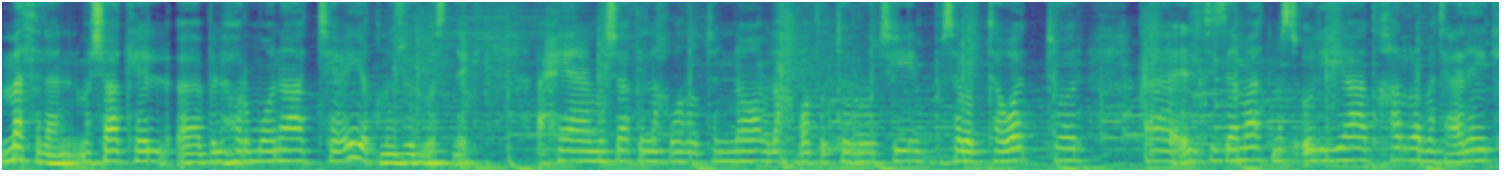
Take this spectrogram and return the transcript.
مثلا مشاكل بالهرمونات تعيق نزول وزنك. أحيانا مشاكل لخبطة النوم لخبطة الروتين بسبب توتر التزامات مسؤوليات خربت عليك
